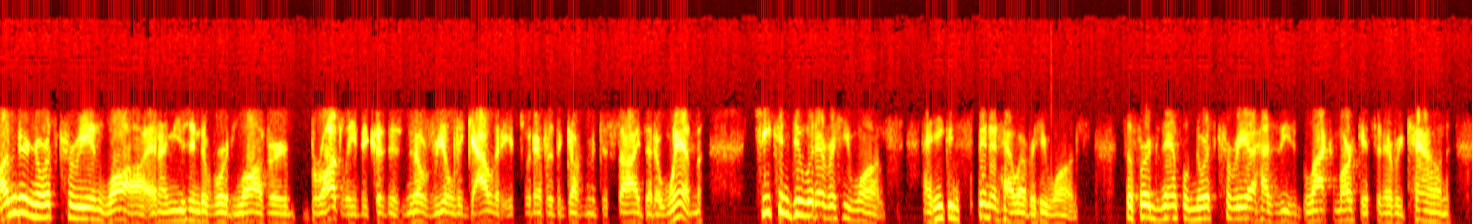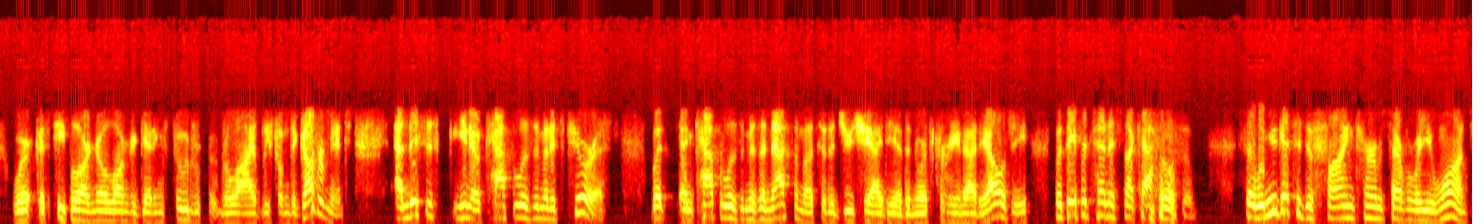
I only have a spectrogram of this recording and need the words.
under North Korean law, and I'm using the word law very broadly because there's no real legality, it's whatever the government decides at a whim, he can do whatever he wants, and he can spin it however he wants. So, for example, North Korea has these black markets in every town where, because people are no longer getting food reliably from the government. And this is, you know, capitalism at its purest. But, and capitalism is anathema to the Juche idea, the North Korean ideology, but they pretend it's not capitalism. So when you get to define terms however way you want,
